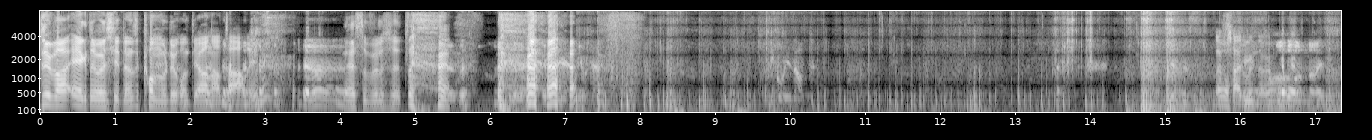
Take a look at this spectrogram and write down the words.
du bare Jeg driver og skyter så kommer du rundt hjørnet og tar dem. Det er så bullshit. Left side window. Oh, nice.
